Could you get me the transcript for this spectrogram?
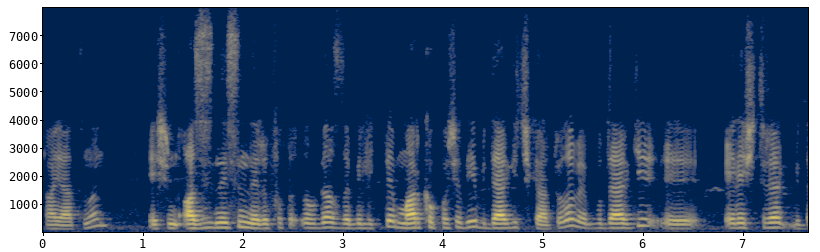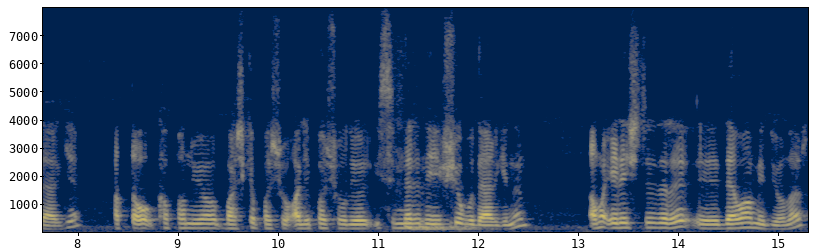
hayatının. E şimdi Aziz Nesin'le Rıfat Ilgaz'la birlikte Marco Paşa diye bir dergi çıkartıyorlar ve bu dergi e, eleştirel bir dergi. Hatta o kapanıyor, başka paşa, Ali Paşa oluyor. İsimleri değişiyor bu derginin. Ama eleştirilere e, devam ediyorlar.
